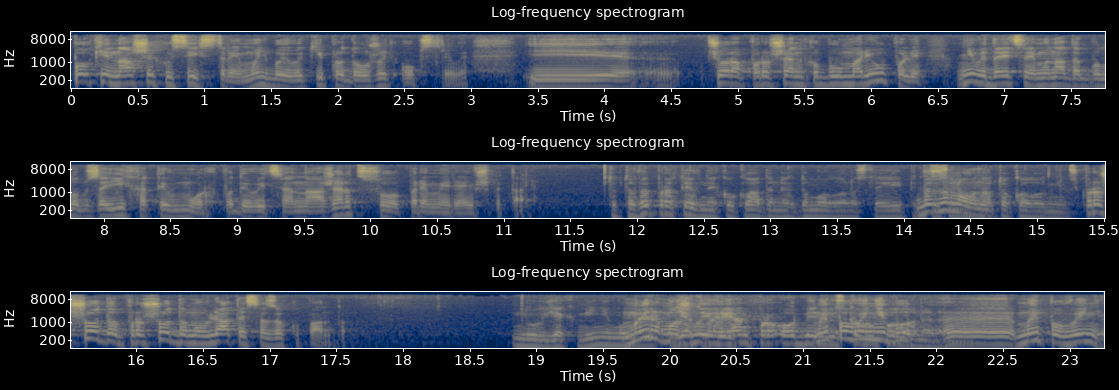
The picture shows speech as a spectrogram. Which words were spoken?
Поки наших усіх стримують, бойовики продовжують обстріли. І е, вчора Порошенко був у Маріуполі. Мені видається, йому треба було б заїхати в морг, подивитися на жертв свого перемир'я і в шпиталь. Тобто ви противник укладених домовленостей і підписаного Безумовно. протоколу в Мінську? Про що, до- про що домовлятися з окупантом? Ну, як мінімум, Мир можливий. як варіант про обмін ми повинні, бу- військовополоненими. е, ми, повинні,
